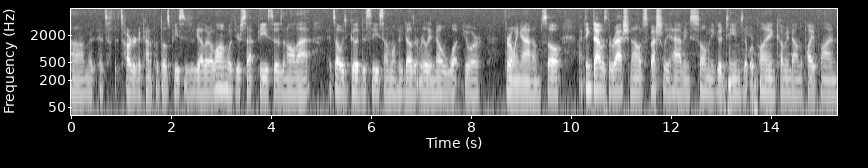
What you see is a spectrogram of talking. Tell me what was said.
um, it, it's it's harder to kind of put those pieces together along with your set pieces and all that. It's always good to see someone who doesn't really know what you're throwing at them. So I think that was the rationale, especially having so many good teams that were playing coming down the pipeline.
